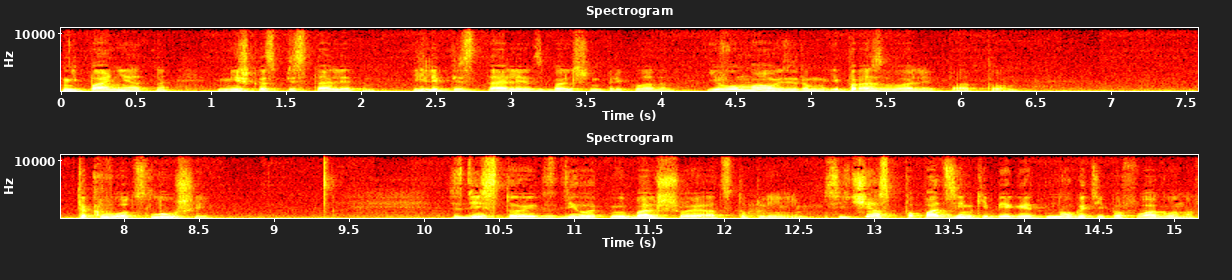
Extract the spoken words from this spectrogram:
Непонятно, Мишка с пистолетом или пистолет с большим прикладом. Его Маузером и прозвали потом. Так вот, слушай. Здесь стоит сделать небольшое отступление. Сейчас по подземке бегает много типов вагонов.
